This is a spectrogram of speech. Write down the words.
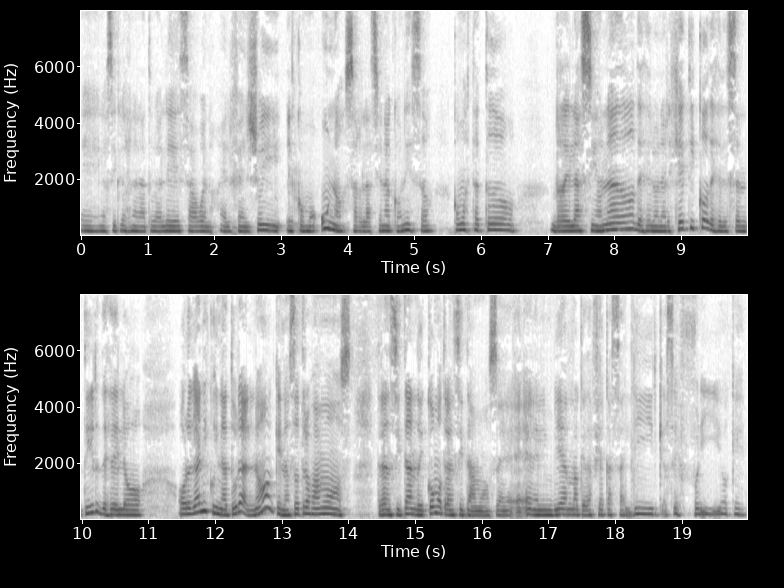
eh, los ciclos de la naturaleza, bueno, el feng shui, el cómo uno se relaciona con eso, cómo está todo relacionado desde lo energético, desde el sentir, desde lo orgánico y natural, ¿no? Que nosotros vamos transitando y cómo transitamos eh, en el invierno que da fiaca salir, que hace frío, que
